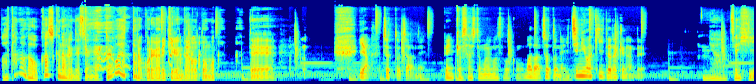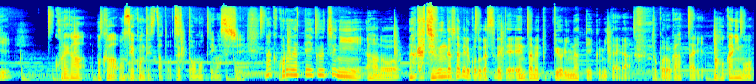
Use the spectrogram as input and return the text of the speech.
頭がおかしくなるんですよね。どうやったらこれができるんだろうと思って。いやちょっとじゃあね勉強させてもらいます僕も。まだちょっとね12話聞いただけなんで。いやぜひこれが僕は音声コンテンツだとずっと思っていますしなんかこれをやっていくうちにあのなんか自分が喋ることが全てエンタメポップ寄りになっていくみたいなところがあったり、まあ、他にも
